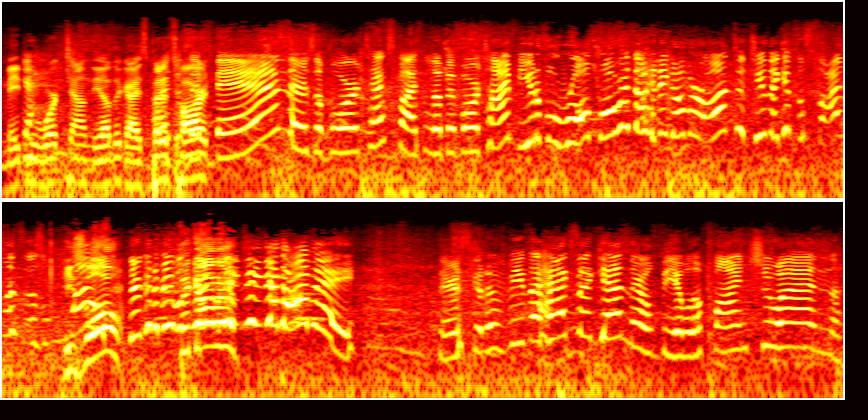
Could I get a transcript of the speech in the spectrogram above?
maybe Yeah. work down the other guys. But it's hard. Ban. There's a vortex. Buys a little bit more time. Beautiful roll forward though, hitting over onto two. They get the silence as well. He's low. They're gonna be able They to take down Ame. There's gonna be the hex again. They'll be able to find Chuen.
